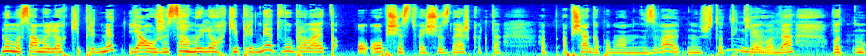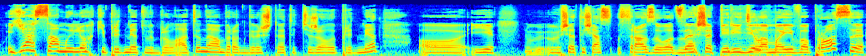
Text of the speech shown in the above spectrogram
ну мы самый легкий предмет, я уже самый легкий предмет выбрала, это общество, еще знаешь, как-то общага, по-моему, называют, ну что такие да. вот, да. Вот я самый легкий предмет выбрала, а ты наоборот говоришь, что это тяжелый предмет, и вообще ты сейчас сразу вот, знаешь, опередила мои вопросы,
